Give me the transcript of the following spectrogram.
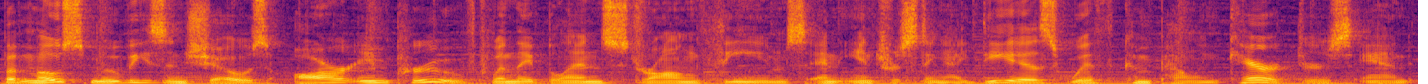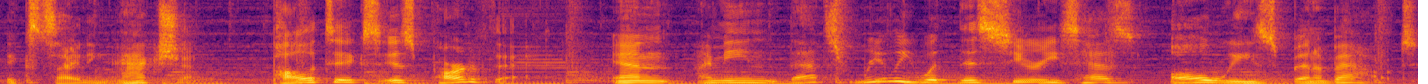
But most movies and shows are improved when they blend strong themes and interesting ideas with compelling characters and exciting action. Politics is part of that. And I mean, that's really what this series has always been about.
